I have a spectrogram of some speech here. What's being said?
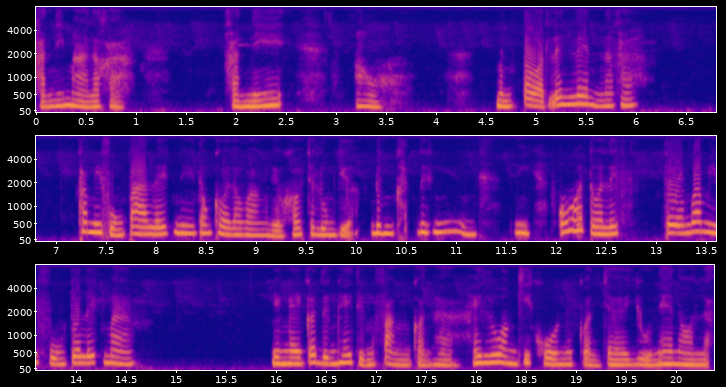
คันนี้มาแล้วค่ะ คันนี้ เอาเหมือนตอดเล่นๆนะคะ ถ้ามีฝูงปลาเล็กนี่ต้องคอยระวัง เดี๋ยวเขาจะลุมเหยื่อดึงค่ะดึงนี่ โอ้ตัวเล็ก แสดงว่ามีฝูงตัวเล็กมา ยังไงก็ดึงให้ถึงฝั่งก่อนค่ะ ให้ล่วงขี้โคลนไว้ก่อนจะอยู่แน่นอนแหละ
